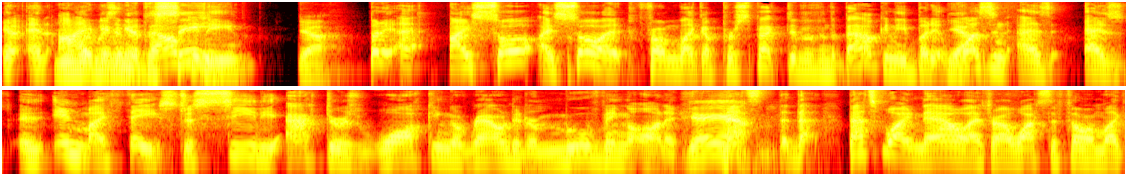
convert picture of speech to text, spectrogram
you know, and You I was in the balcony. Yeah. But I, I saw I saw it from like a perspective of in the balcony, but it Yeah. wasn't as as in my face to see the actors walking around it or moving on it. Yeah, yeah. That's that, that that's why now after I watch the film, I'm like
